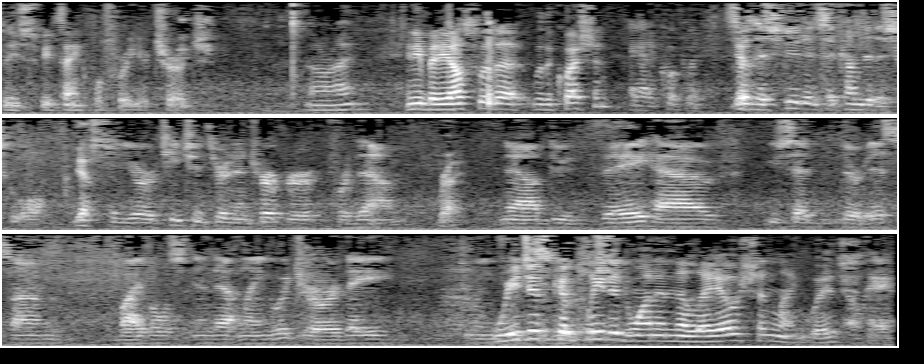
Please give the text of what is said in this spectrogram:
So you should be thankful for your church. All right. Anybody else with a with a question? I got a quick one. So yes. the students that come to the school, yes, and you're teaching through an interpreter for them, right? Now, do they have? You said there is some Bibles in that language, or are they? We just completed one in the Laotian language. Okay.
